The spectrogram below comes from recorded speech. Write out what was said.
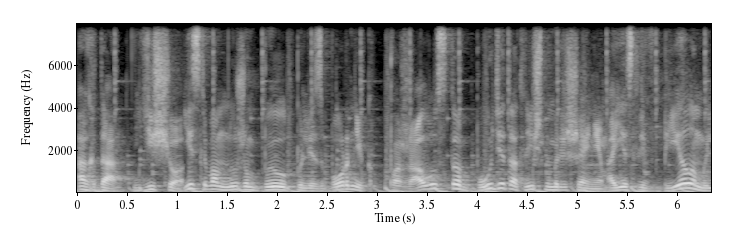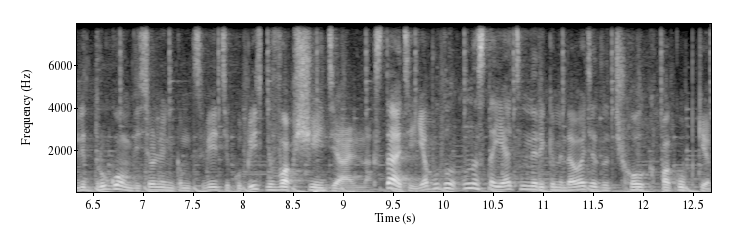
Ах да, еще, если вам нужен был пылесборник, пожалуйста, будет отличным решением. А если в белом или другом веселеньком цвете купить, вообще идеально. Кстати, я буду настоятельно рекомендовать этот чехол к покупке.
